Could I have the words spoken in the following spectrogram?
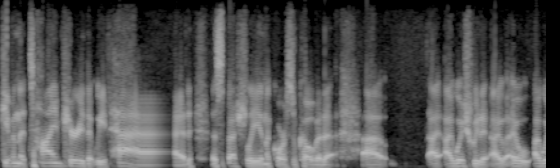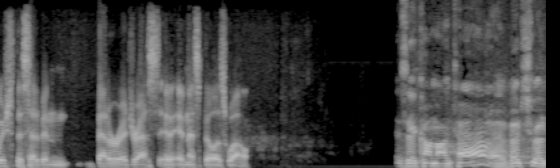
given the time period that we've had, especially in the course of COVID, uh, I, I wish we I, I, wish this had been better addressed in, in this bill as well. Is there any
